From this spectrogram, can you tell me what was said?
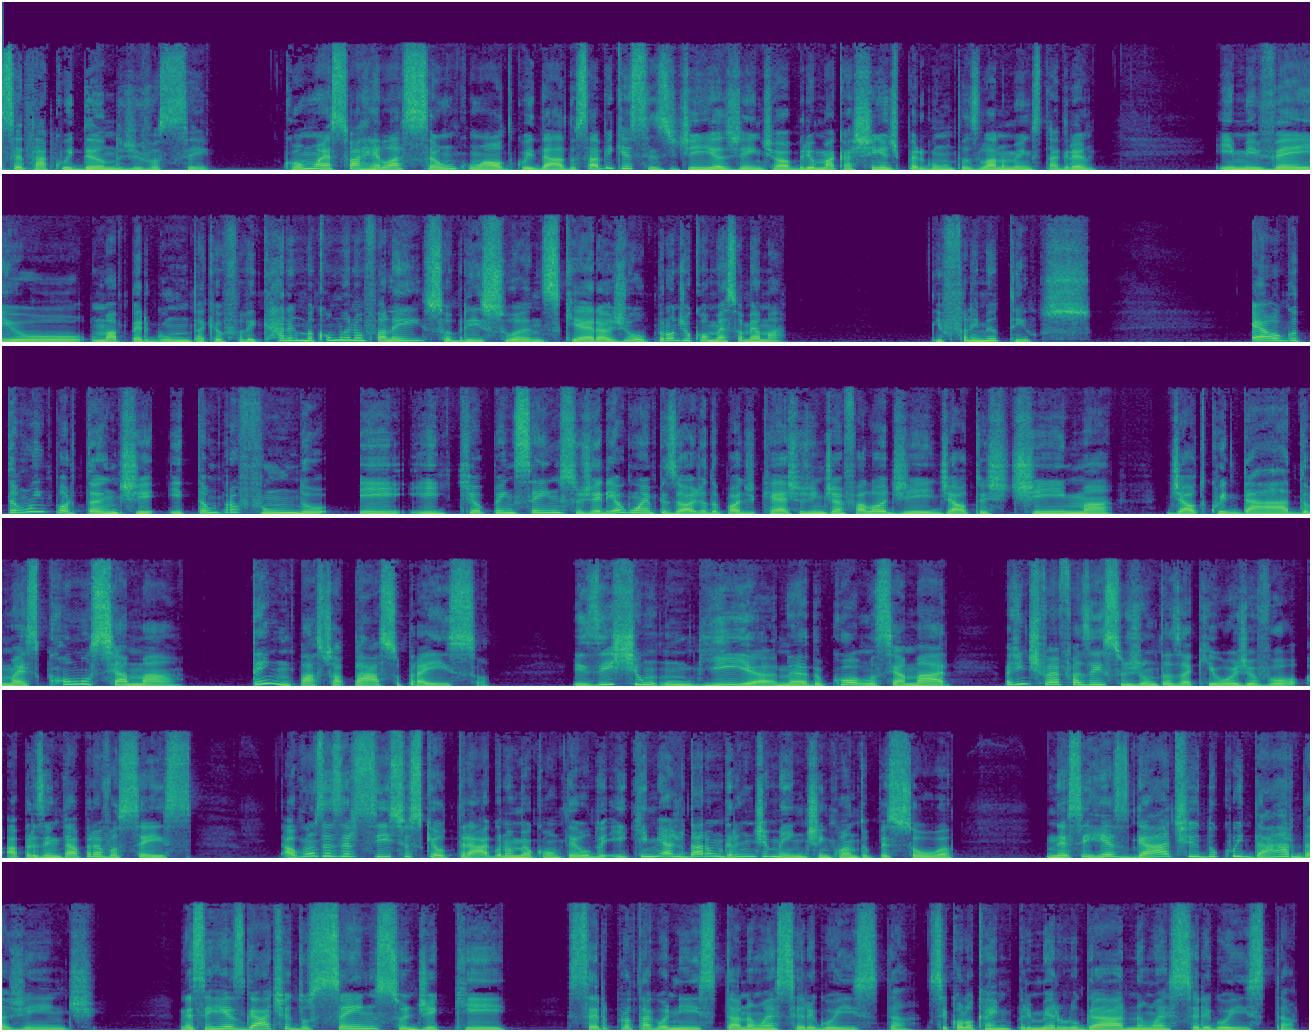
Você está cuidando de você? Como é sua relação com o autocuidado? Sabe que esses dias, gente, eu abri uma caixinha de perguntas lá no meu Instagram e me veio uma pergunta que eu falei: caramba, como eu não falei sobre isso antes? Que era, Ju, por onde eu começo a me amar? E eu falei: meu Deus. É algo tão importante e tão profundo e, e, que eu pensei em sugerir algum episódio do podcast. A gente já falou de, de autoestima, de autocuidado, mas como se amar? Tem um passo a passo para isso? Existe um, um guia né, do como se amar? A gente vai fazer isso juntas aqui hoje. Eu vou apresentar para vocês alguns exercícios que eu trago no meu conteúdo e que me ajudaram grandemente enquanto pessoa nesse resgate do cuidar da gente, nesse resgate do senso de que ser protagonista não é ser egoísta, se colocar em primeiro lugar não é ser egoísta.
